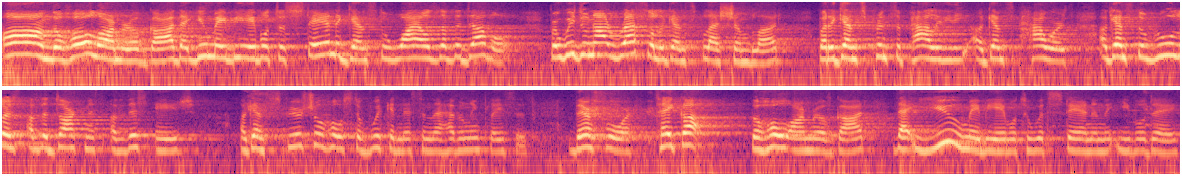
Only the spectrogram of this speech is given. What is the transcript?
on the whole armor of God that you may be able to stand against the wiles of the devil. For we do not wrestle against flesh and blood, but against principality, against powers, against the rulers of the darkness of this age, against spiritual hosts of wickedness in the heavenly places. Therefore, take up the whole armor of God, that you may be able to withstand in the evil day,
